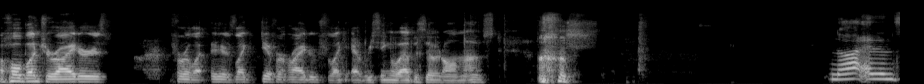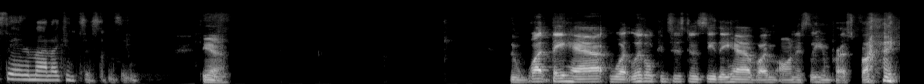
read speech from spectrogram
a whole bunch of writers for like there's like different writers for like every single episode almost. Not an insane amount of consistency. Yeah. The, what they have, what little consistency they have, I'm honestly impressed by.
